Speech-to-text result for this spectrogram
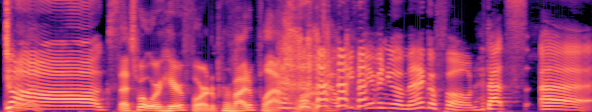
dogs That's what we're here for, to provide a platform. Yeah, we've given you a megaphone. that's uh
